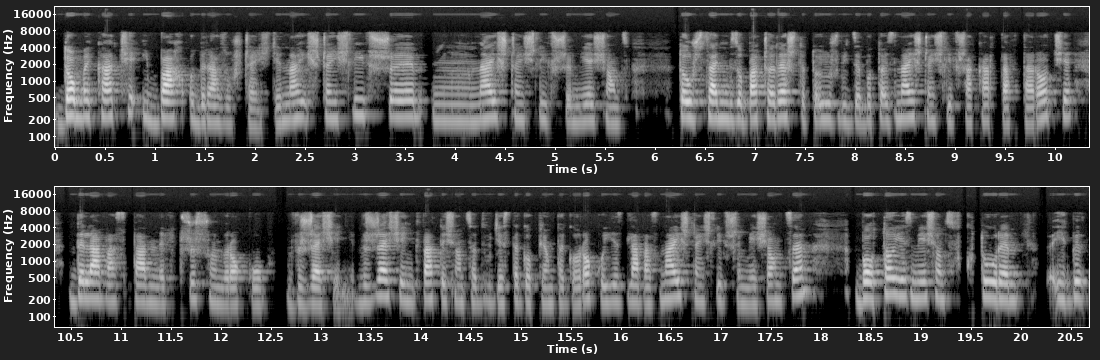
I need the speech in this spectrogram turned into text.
domykacie i bach od razu szczęście. Najszczęśliwszy, mm, najszczęśliwszy miesiąc, to już zanim zobaczę resztę, to już widzę, bo to jest najszczęśliwsza karta w tarocie dla Was panny w przyszłym roku wrzesień. Wrzesień 2025 roku jest dla Was najszczęśliwszym miesiącem, bo to jest miesiąc, w którym jakby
